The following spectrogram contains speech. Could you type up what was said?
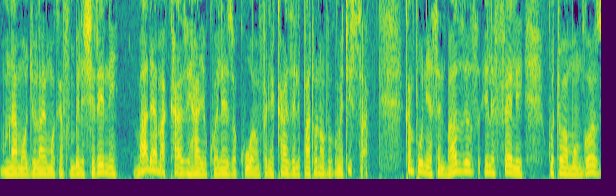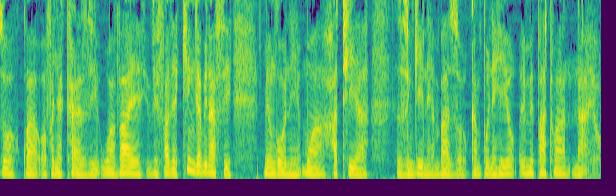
mnamo Julai mwaka elfu mbili ishirini baada ya makazi hayo kuelezwa kuwa mfanyakazi alipatwa na uviko 19, kampuni ya St ilifeli kutoa mwongozo kwa wafanyakazi wavae vifaa vya kinga binafsi, miongoni mwa hatia zingine ambazo kampuni hiyo imepatwa nayo.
